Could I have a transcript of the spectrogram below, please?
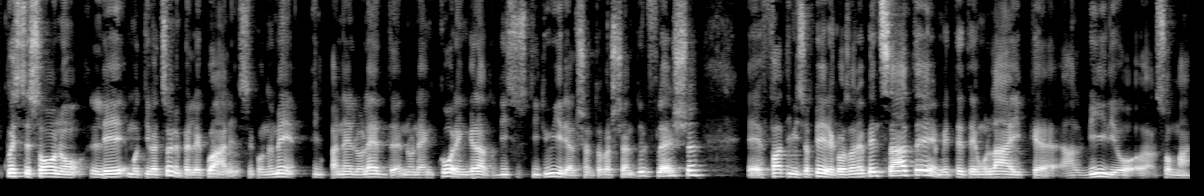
Queste sono le motivazioni per le quali, secondo me, il pannello LED non è ancora in grado di sostituire al 100% il flash. Eh, fatemi sapere cosa ne pensate, mettete un like al video, insomma,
